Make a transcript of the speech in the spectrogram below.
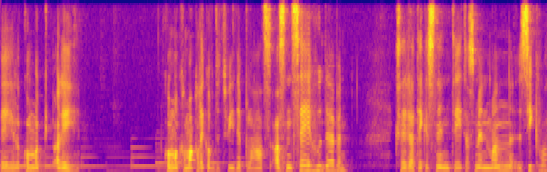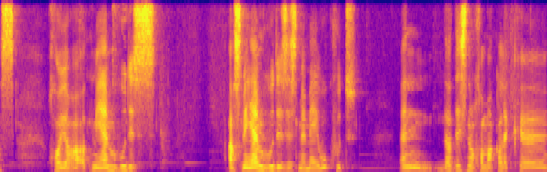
Eigenlijk kom ik, kom ik gemakkelijk op de tweede plaats. Als een zij goed hebben... Ik zei dat ik eens in een tijd als mijn man ziek was. Goh ja, als het met hem goed is... Als het met hem goed is, is het met mij ook goed. En dat is nog gemakkelijk... eh, Ja,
